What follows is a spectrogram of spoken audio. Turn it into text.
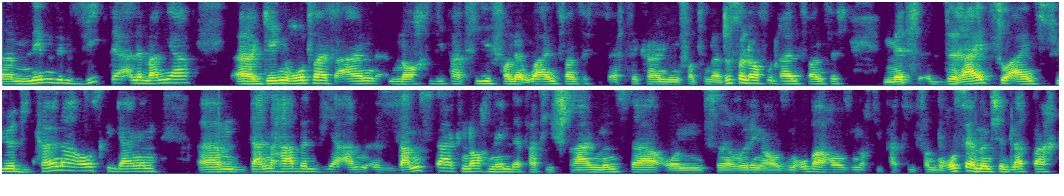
ähm, neben dem Sieg der Alemannia äh, gegen Rot-Weiß Aalen noch die Partie von der U21 des FC Köln gegen Fortuna Düsseldorf U23 mit 3 zu 1 für die Kölner ausgegangen. Ähm, dann haben wir am Samstag noch neben der Partie Strahlen-Münster und äh, Rödinghausen-Oberhausen noch die Partie von Borussia München-Gladbach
